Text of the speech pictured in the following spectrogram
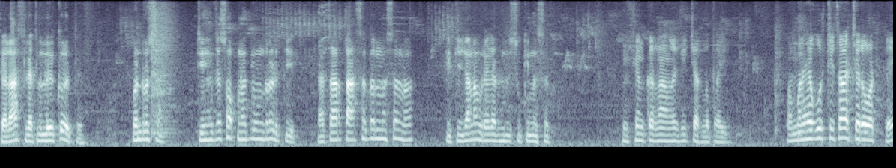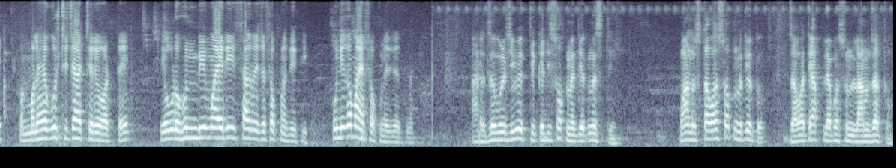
त्याला असल्यातलं लय कळतं. पण ऋषा ती ह्याच्या स्वप्नात येऊन रडते. याचा अर्थ असा तर नसेल ना की तिच्या नवऱ्याच्या घरी सुखी नसेल. हे शंकर नानाला विचारलं पाहिजे. पण मला ह्या गोष्टीचं आश्चर्य वाटतंय. पण मला ह्या गोष्टीचं आश्चर्य वाटतंय. एवढं हुन बी मायरी सागराच्या स्वप्नात येते. कुणी का माझ्या स्वप्नात येत नाही? अरे जवळची व्यक्ती कधी स्वप्नात येत नसते. माणूस तवा स्वप्नात येतो जेव्हा ते आपल्यापासून लांब जातो.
